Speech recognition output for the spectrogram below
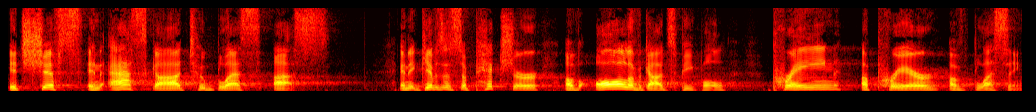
it shifts and asks God to bless us. And it gives us a picture of all of God's people praying a prayer of blessing.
